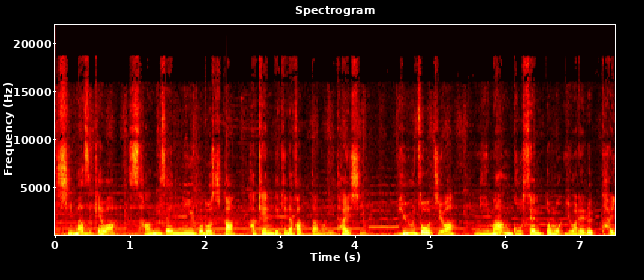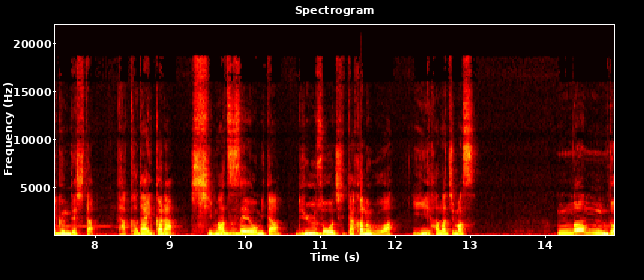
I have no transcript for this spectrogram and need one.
島津家は3000人ほどしか派遣できなかったのに対し龍蔵寺は2万5000とも言われる大軍でした。高台から島津勢を見た龍蔵寺高信は言い放ちます。なんだ、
